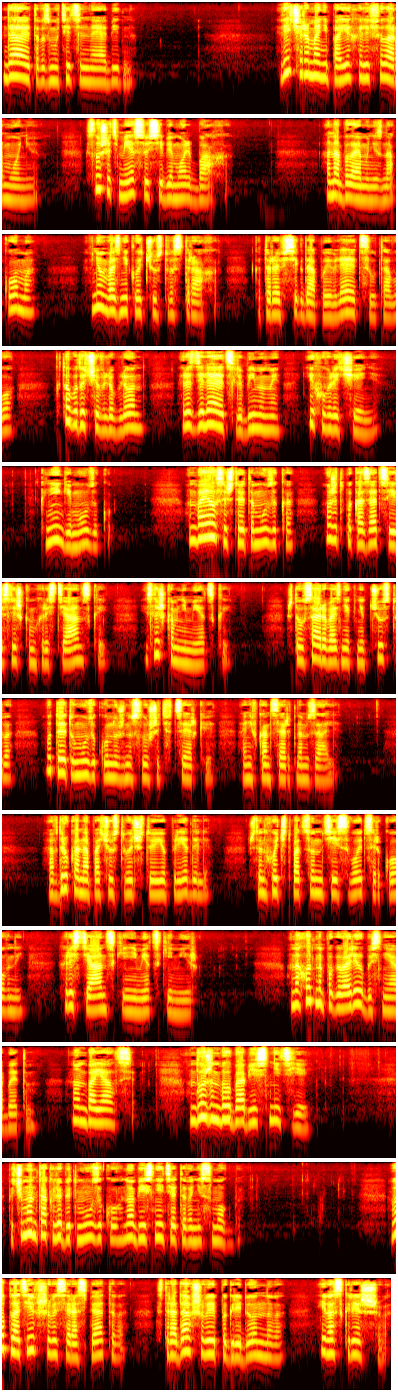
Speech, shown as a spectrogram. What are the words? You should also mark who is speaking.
Speaker 1: Да, это возмутительно и обидно. Вечером они поехали в филармонию, слушать мессу себе моль Баха. Она была ему незнакома, в нем возникло чувство страха, которое всегда появляется у того, кто, будучи влюблен, разделяет с любимыми их увлечения — книги, музыку. Он боялся, что эта музыка может показаться ей слишком христианской и слишком немецкой, что у Сары возникнет чувство, будто эту музыку нужно слушать в церкви, а не в концертном зале. А вдруг она почувствует, что ее предали, что он хочет подсунуть ей свой церковный, христианский немецкий мир. Он охотно поговорил бы с ней об этом, но он боялся. Он должен был бы объяснить ей, почему он так любит музыку, но объяснить этого не смог бы. Воплотившегося, распятого, страдавшего и погребенного, и воскресшего.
